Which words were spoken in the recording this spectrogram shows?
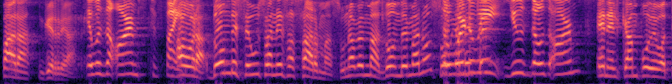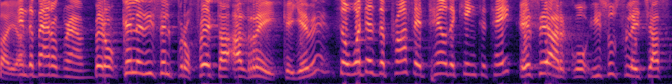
para guerrear. It was the arms to fight. Ahora, ¿dónde se usan esas armas? Una vez más, ¿dónde, hermanos? so, where do we use those arms? En el campo de batalla. In the battleground. Pero, ¿qué le dice el profeta al rey? Que lleve So, what does the prophet tell the king to take? ese arco y sus flechas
